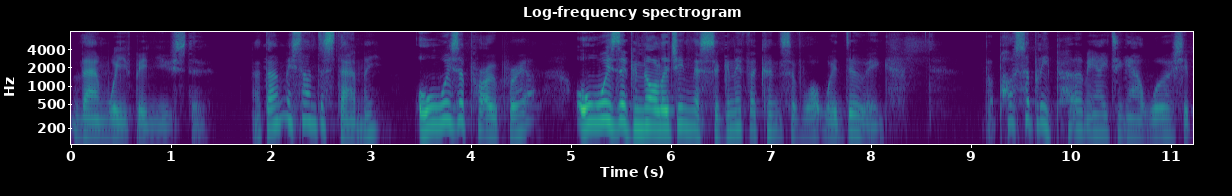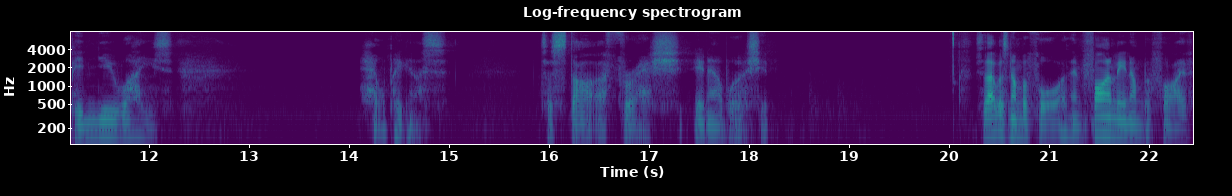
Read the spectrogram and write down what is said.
than we've been used to. Now, don't misunderstand me. Always appropriate, always acknowledging the significance of what we're doing, but possibly permeating our worship in new ways, helping us to start afresh in our worship. So that was number four. And then finally, number five,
